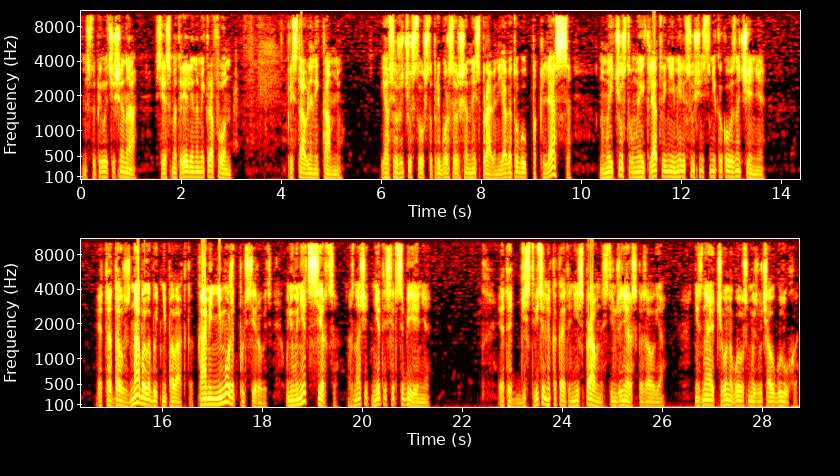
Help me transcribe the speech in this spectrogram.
Наступила тишина. Все смотрели на микрофон, приставленный к камню. Я все же чувствовал, что прибор совершенно исправен. Я готов был поклясться, но мои чувства, мои клятвы не имели в сущности никакого значения. Это должна была быть неполадка. Камень не может пульсировать. У него нет сердца, а значит, нет и сердцебиения. «Это действительно какая-то неисправность, инженер», — сказал я. Не знаю, от чего, но голос мой звучал глухо.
